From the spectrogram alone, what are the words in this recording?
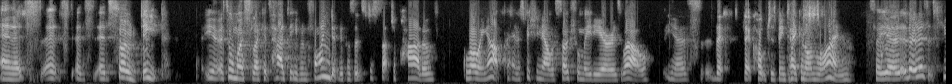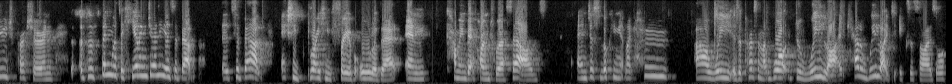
and it's it's it's it's so deep. You know, it's almost like it's hard to even find it because it's just such a part of growing up, and especially now with social media as well. You know, that that culture's been taken online. So yeah, it is. It's huge pressure, and the thing with the healing journey is about it's about actually breaking free of all of that and coming back home to ourselves and just looking at like who are we as a person like what do we like how do we like to exercise or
